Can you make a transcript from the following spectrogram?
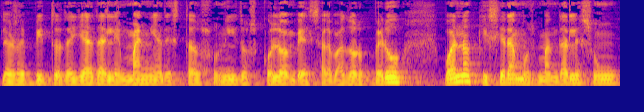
les repito, de allá de Alemania, de Estados Unidos, Colombia, El Salvador, Perú. Bueno, quisiéramos mandarles un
